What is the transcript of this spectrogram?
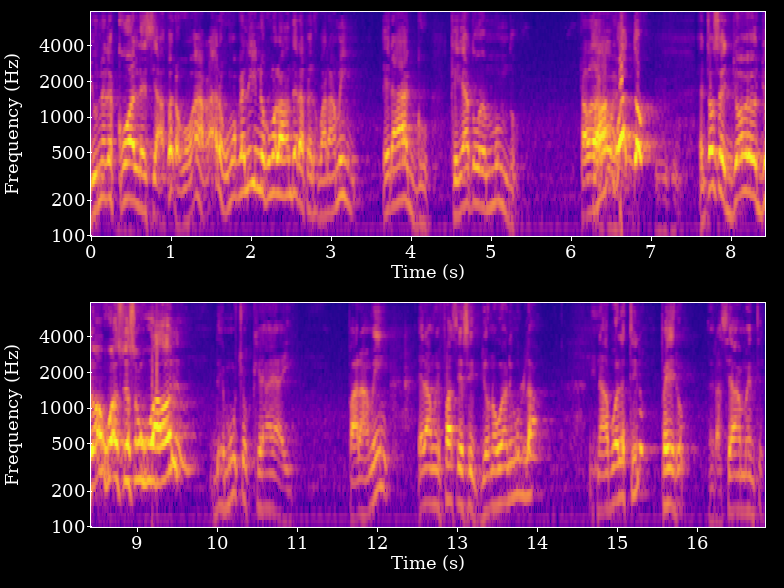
Junior Escobar le decía, ah, pero claro, ¿cómo que lindo, como la bandera? Pero para mí era algo que ya todo el mundo estaba, de acuerdo. Entonces yo, yo, yo soy un jugador de muchos que hay ahí. Para mí era muy fácil decir, yo no voy a ningún lado, ni nada por el estilo, pero desgraciadamente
